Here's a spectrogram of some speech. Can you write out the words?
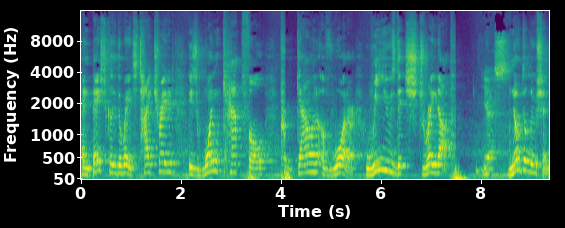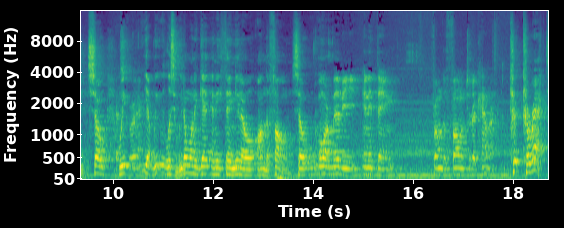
And basically the way it's titrated is one capful per gallon of water. We used it straight up. Yes. No dilution. So That's we correct. yeah, we listen, we don't want to get anything, you know, on the phone. So Or maybe anything from the phone to the counter. C- correct.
